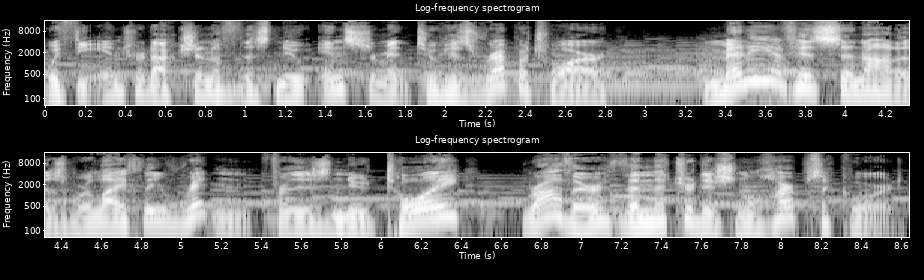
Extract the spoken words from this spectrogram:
With the introduction of this new instrument to his repertoire, many of his sonatas were likely written for this new toy rather than the traditional harpsichord.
